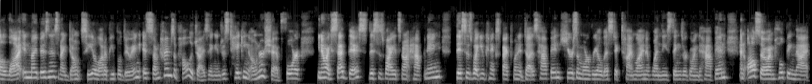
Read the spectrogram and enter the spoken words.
a lot in my business and I don't see a lot of people doing is sometimes apologizing and just taking ownership for, you know, I said this, this is why it's not happening. This is what you can expect when it does happen. Here's a more realistic timeline of when these things are going to happen. And also, I'm hoping that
